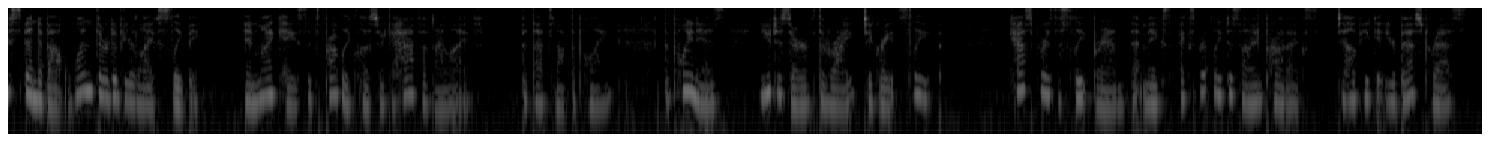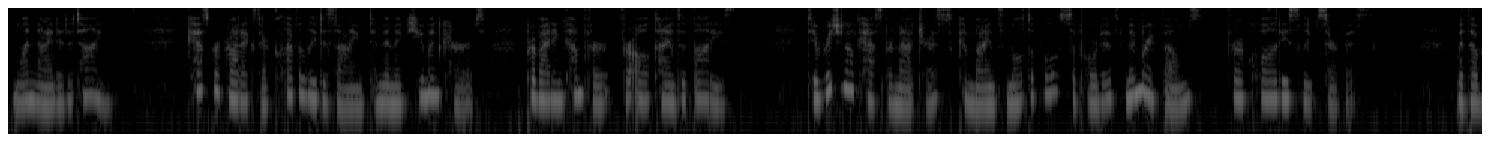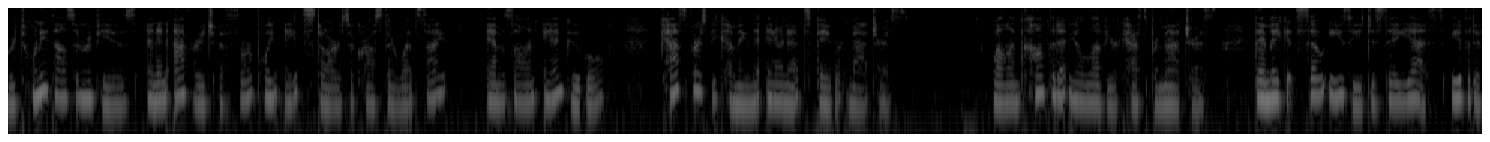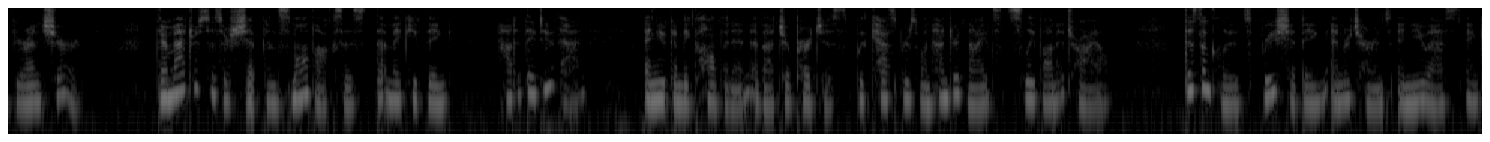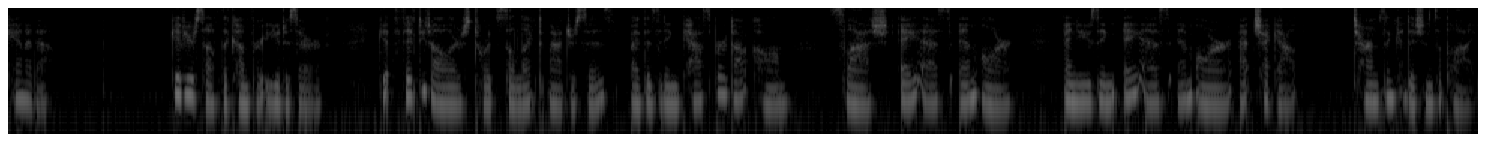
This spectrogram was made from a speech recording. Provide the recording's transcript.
You spend about one third of your life sleeping. In my case, it's probably closer to half of my life. But that's not the point. The point is, you deserve the right to great sleep. Casper is a sleep brand that makes expertly designed products to help you get your best rest one night at a time. Casper products are cleverly designed to mimic human curves, providing comfort for all kinds of bodies. The original Casper mattress combines multiple supportive memory foams for a quality sleep surface. With over 20,000 reviews and an average of 4.8 stars across their website, Amazon, and Google, Casper is becoming the internet's favorite mattress. While I'm confident you'll love your Casper mattress, they make it so easy to say yes even if you're unsure. Their mattresses are shipped in small boxes that make you think, how did they do that? And you can be confident about your purchase with Casper's 100 Nights Sleep On It trial. This includes free shipping and returns in US and Canada. Give yourself the comfort you deserve. Get $50 towards select mattresses by visiting casper.com slash ASMR and using ASMR at checkout. Terms and conditions apply.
